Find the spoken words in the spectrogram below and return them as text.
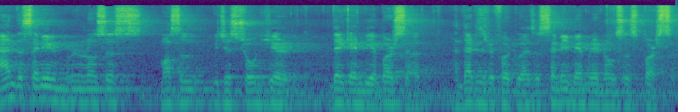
and the semimembranosus muscle, which is shown here, there can be a bursa, and that is referred to as a semimembranosus bursa.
